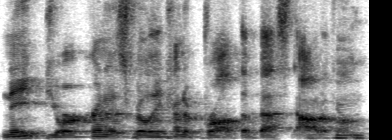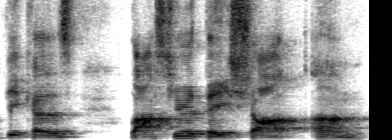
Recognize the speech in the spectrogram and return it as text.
Nate Bjorkgren has really kind of brought the best out of them because last year they shot um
